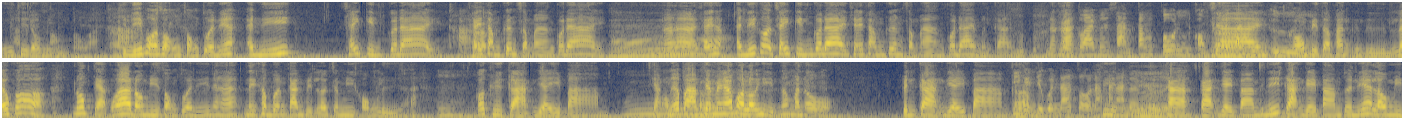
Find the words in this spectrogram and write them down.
นี้ที่เรามีสองตัวค่ะทีนี้พอสองสองตัวเนี้ยอันนี้ใช้กินก็ได้ค่ะใช้ทำเครื่องสำอางก็ได้ อืมอ่าใช้อันนี้ก็ใช้กินก็ได้ใช้ทำเครื่องสำอางก็ได้เหมือนกันนะเหมือคะนกลายเป็นสารตั้งต้นของผลิตใช่ภัณฑ์อื่นๆของผลิตภัณฑ์อื่น ๆ แล้วก็นอกจากว่าเรามี 2 ตัวนี้นะคะ ในขบวนการผลิตเราจะมีของเหลืออืมก็คือกากใยปาล์มอืมจากเนื้อปาล์มใช่ไหมคะพอเราหีบน้ำมันออกเป็นกากใยปาล์มที่เห็นอยู่บนหน้าจอนะที่ขเห็นาดนนี้เลยค่ะกากใยปาล์มทีนี้กากใยปาล์มตัวเนี้ยเรามี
